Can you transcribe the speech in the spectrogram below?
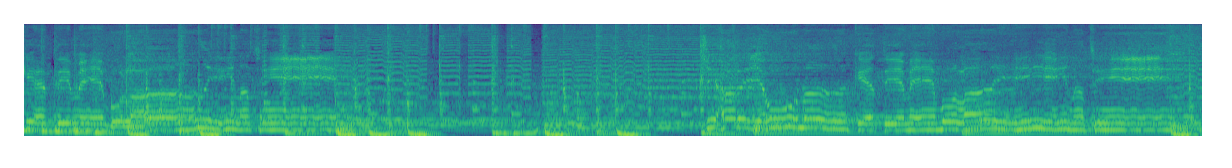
કેતી મેં બોલાય નથી. ચિહર એવું ન કેતી મેં બોલાય નથી.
